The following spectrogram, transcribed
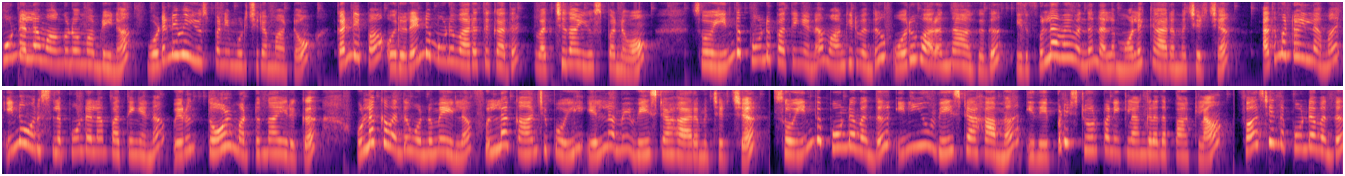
பூண்டெல்லாம் வாங்கணும் அப்படின்னா உடனே யூஸ் பண்ணி முடிச்சிட மாட்டோம். கண்டிப்பாக ஒரு ரெண்டு மூணு வாரத்துக்கு அதை வச்சு தான் யூஸ் பண்ணுவோம். ஸோ இந்த பூண்டு பார்த்திங்கன்னா வாங்கிட்டு வந்து ஒரு வாரம் தான் ஆகுது. இது ஃபுல்லாகவே வந்து நல்லா முளைக்க ஆரம்பிச்சிருச்சு. அது மட்டும் இல்லாமல் இன்னும் ஒரு சில பூண்டெல்லாம் பார்த்தீங்கன்னா வெறும் தோல் மட்டும்தான் இருக்குது உள்ளக்க வந்து ஒன்றுமே இல்லை. ஃபுல்லாக காஞ்சி போய் எல்லாமே வேஸ்ட் ஆக ஆரம்பிச்சிருச்சு. ஸோ இந்த பூண்டை வந்து இனியும் வேஸ்ட் ஆகாமல் இது எப்படி ஸ்டோர் பண்ணிக்கலாங்கிறத பார்க்கலாம். ஃபர்ஸ்ட் இந்த பூண்டை வந்து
